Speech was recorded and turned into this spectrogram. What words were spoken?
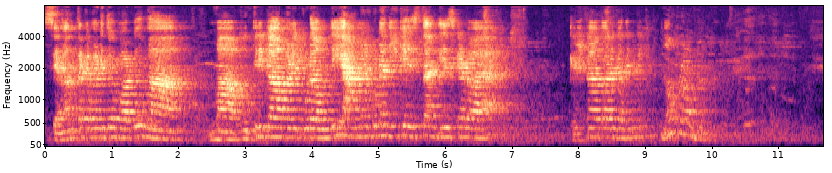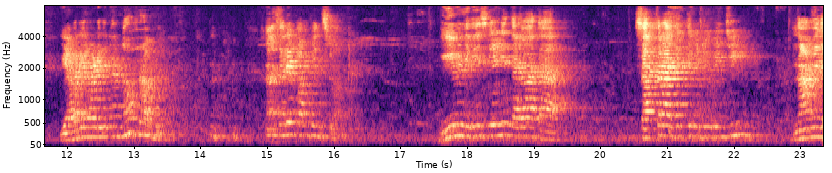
శవంతక మణితో పాటు మా మా పుత్రికామణి కూడా ఉంది. ఆమెను కూడా నీకే ఇస్తాను తీసుకెళ్ళవా? కృష్ణావతారం కదండి. No problem. ఎవరేం నో ప్రాబ్లం. సరే పంపించు అన్నాడు. ఈవిని తీసుకెళ్ళి తర్వాత సత్రాశక్తిని చూపించి నా మీద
